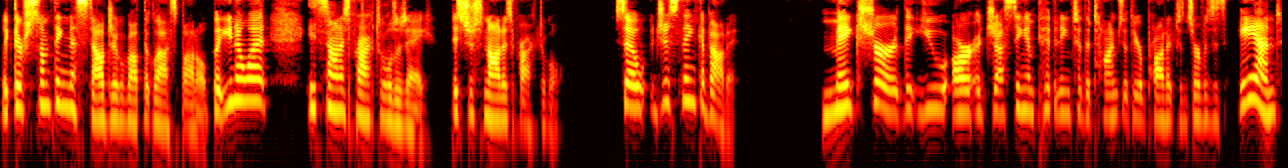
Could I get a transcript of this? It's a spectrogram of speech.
Like there's something nostalgic about the glass bottle. But you know what? It's not as practical today. It's just not as practical. So just think about it. Make sure that you are adjusting and pivoting to the times with your product and services and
